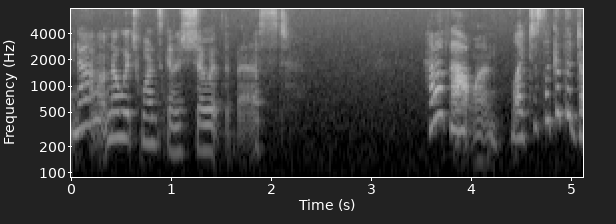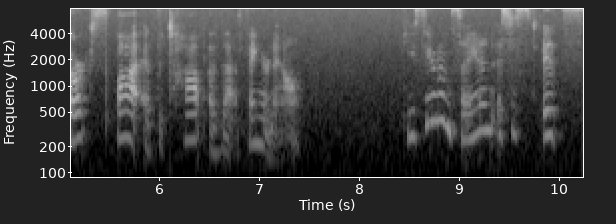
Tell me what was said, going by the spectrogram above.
You know, I don't know which one's going to show it the best. How about that one? Like, just look at the dark spot at the top of that fingernail. Can you see what I'm saying? It's just, it's,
